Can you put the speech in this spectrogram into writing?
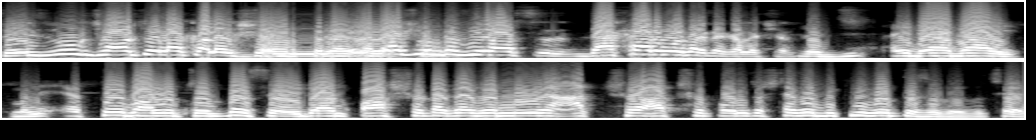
ফেসবুক ঝড় তোলা কালেকশন এটা কিন্তু ভিউয়ার্স দেখার মতো একটা কালেকশন এটা ভাই মানে এত ভালো চলতেছে এটা টাকা নিয়ে আটশো আটশো পঞ্চাশ টাকা বিক্রি করতেছে ভাই বুঝছেন?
